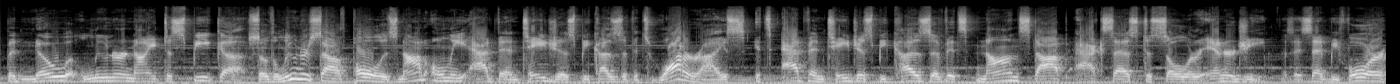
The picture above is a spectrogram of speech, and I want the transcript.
but no lunar night to speak of. So the lunar South Pole is not only advantageous because of its water ice, it's advantageous because of its non-stop access to solar energy. As I said before,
